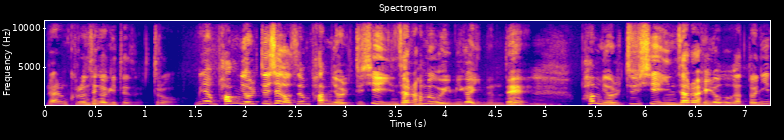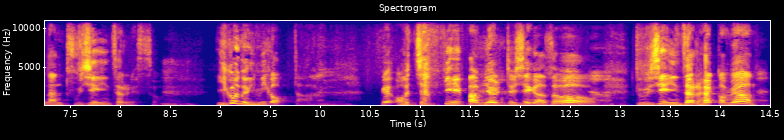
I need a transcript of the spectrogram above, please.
라는 그런 생각이 들- 들어 그냥 밤 12시에 갔으면 밤 12시에 인사를 하면 의미가 있는데 음. 밤 12시에 인사를 하려고 갔더니 난 2시에 인사를 했어 음. 이건 의미가 없다 음. 그 어차피 밤 12시에 가서 어. 2시에 인사를 할 거면 어.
